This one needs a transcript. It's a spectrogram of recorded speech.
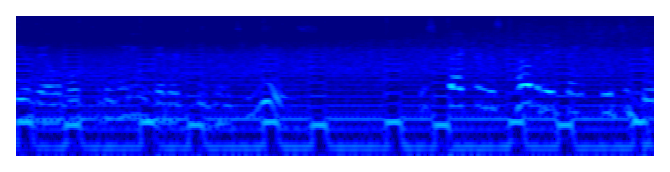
be available to the winning bidder to begin to use. This spectrum is coveted thanks to its ability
